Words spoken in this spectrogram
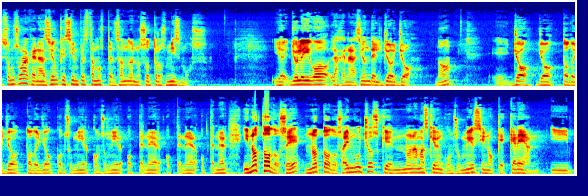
somos una generación que siempre estamos pensando en nosotros mismos. Yo, yo le digo la generación del yo-yo, ¿no? Eh, yo, yo, todo yo, todo yo, consumir, consumir, obtener, obtener, obtener. Y no todos, ¿eh? No todos. Hay muchos que no nada más quieren consumir, sino que crean. Y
